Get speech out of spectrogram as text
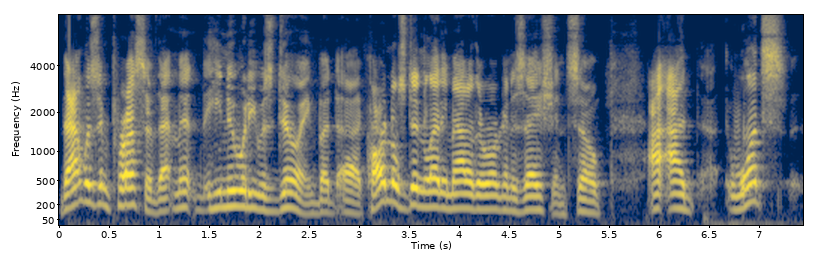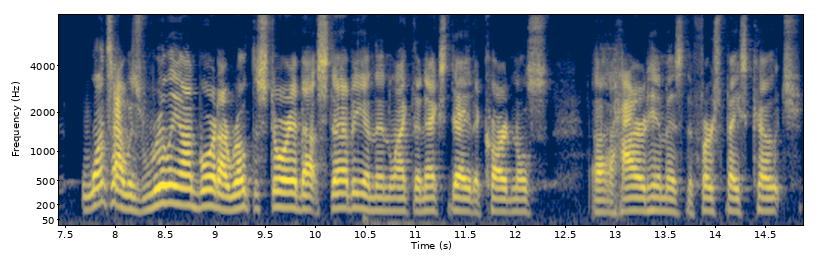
that was impressive. That meant he knew what he was doing. But uh, Cardinals didn't let him out of their organization. So I, I once once I was really on board, I wrote the story about Stubby, and then like the next day, the Cardinals uh, hired him as the first base coach,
